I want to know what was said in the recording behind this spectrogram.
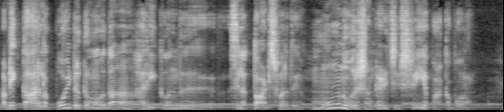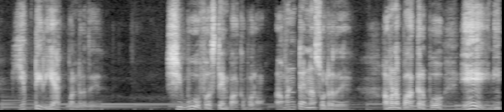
அப்படியே காரில் போயிட்டு இருக்கும் போது தான் ஹரிக்கு வந்து சில தாட்ஸ் வருது. மூணு வருஷம் கழித்து ஸ்ரீயை பார்க்க போகிறோம் எப்படி ரியாக்ட் பண்ணுறது ஷிபுவை ஃபர்ஸ்ட் டைம் பார்க்க போகிறோம் அவன்கிட்ட என்ன சொல்கிறது அவனை பார்க்குறப்போ ஏய் நீ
